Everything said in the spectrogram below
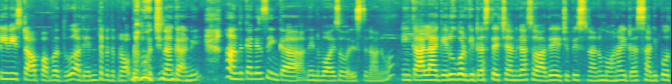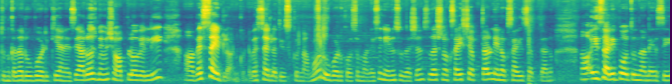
టీవీ స్టాప్ అవ్వదు అది ఎంత పెద్ద ప్రాబ్లం వచ్చినా కానీ అందుకనేసి ఇంకా నేను వాయిస్ ఓవర్ ఇస్తున్నాను. ఇంకా అలాగే రూబోర్డ్కి డ్రెస్ తెచ్చానుగా సో అదే చూపిస్తున్నాను. మోహన ఈ డ్రెస్ సరిపోతుంది కదా రూబోర్డ్కి అనేసి. ఆ రోజు మేము షాప్లో వెళ్ళి వెస్ట్ సైడ్లో అనుకుంటా వెస్ట్ సైడ్లో తీసుకున్నాము రూబోర్డ్ కోసం అనేసి. నేను సుదర్శన్ సుదర్శన్ ఒక సైజ్ చెప్తాడు నేను ఒక సైజ్ చెప్తాను. ఇది సరిపోతుంది అనేసి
